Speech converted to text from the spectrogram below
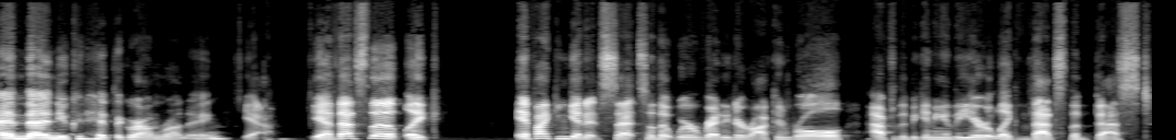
And then you can hit the ground running. Yeah. Yeah, that's the like if I can get it set so that we're ready to rock and roll after the beginning of the year, like that's the best.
